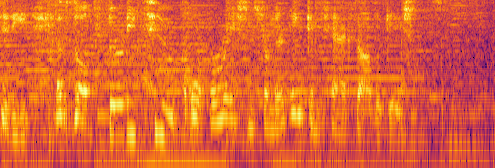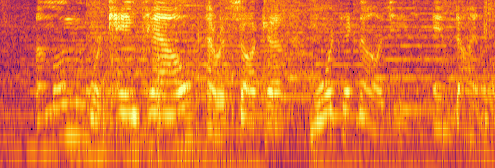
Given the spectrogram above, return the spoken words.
City absolved 32 corporations from their income tax obligations. Among them were Kang Tao, Arasaka, More Technologies, and Dynamo.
